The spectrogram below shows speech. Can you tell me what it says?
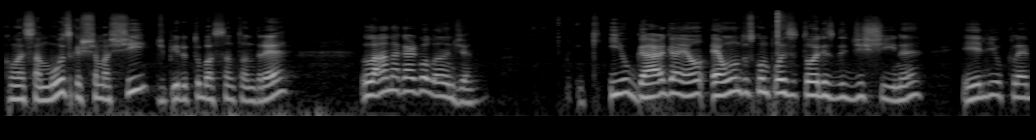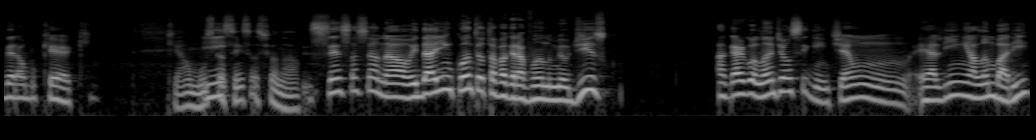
com essa música que chama Xi, de Pirituba Santo André, lá na Gargolândia. E o Garga é um, é um dos compositores de, de Xi, né? Ele e o Kleber Albuquerque. Que é uma música E- sensacional. Sensacional. E daí, enquanto eu estava gravando o meu disco, a Gargolândia é o seguinte: é, um, é ali em Alambari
